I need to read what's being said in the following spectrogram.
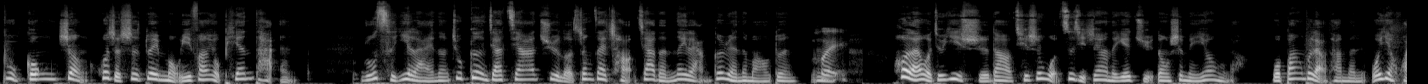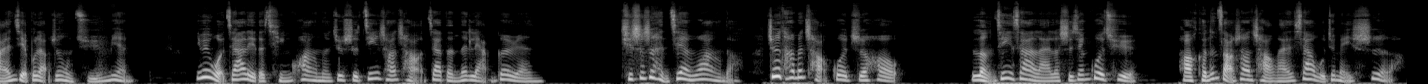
不公正，或者是对某一方有偏袒，如此一来呢，就更加加剧了正在吵架的那两个人的矛盾。会，后来我就意识到，其实我自己这样的一个举动是没用的，我帮不了他们，我也缓解不了这种局面。因为我家里的情况呢，就是经常吵架的那两个人，其实是很健忘的。就是他们吵过之后，冷静下来了，时间过去，好，可能早上吵完，下午就没事了。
